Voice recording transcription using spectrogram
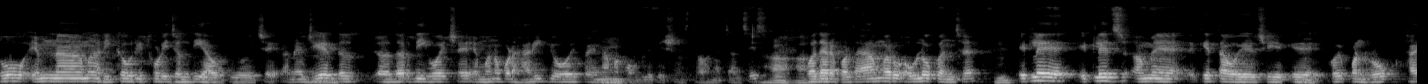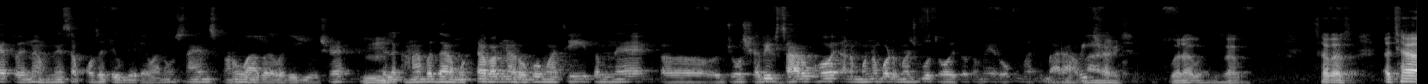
તો એમનામાં રિકવરી થોડી જલ્દી આવતી હોય છે. અને જે દર્દી હોય છે એ મનોબળ હારી ગયો હોય તો એનામાં. કોમ્પ્લિકેશન્સ થવાના ચાન્સીસ વધારે પડતા. આ અમારું અવલોકન છે. એટલે એટલે જ અમે કહેતા હોઈએ છીએ કે કોઈ પણ રોગ થાય તો એને હંમેશા પોઝિટિવલી રહેવાનું. સાયન્સ ઘણું આગળ વધી ગયું છે. એટલે ઘણા બધા મોટાભાગના રોગોમાંથી તમને જો શરીર સારું હોય અને મનોબળ મજબૂત હોય તો તમે એ રોગમાંથી બહાર આવી શકો. બરાબર બરાબર. સરસ. અચ્છા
